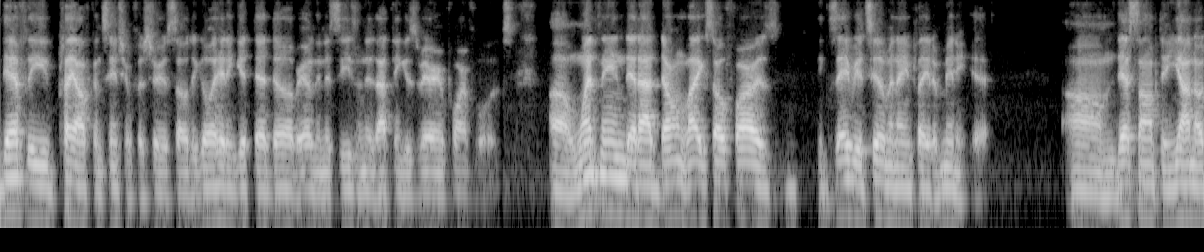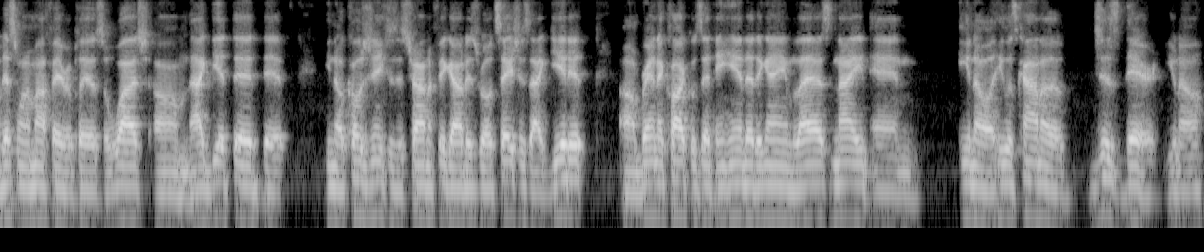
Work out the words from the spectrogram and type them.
definitely playoff contention for sure. So to go ahead and get that dub early in the season is, I think, is very important for us. Uh, one thing that I don't like so far is Xavier Tillman ain't played a minute yet. Um, that's something y'all know. That's one of my favorite players to watch. Um, I get that that you know Coach Jenkins is trying to figure out his rotations. I get it. Um, Brandon Clarke was at the end of the game last night, and you know he was kind of just there. You know,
